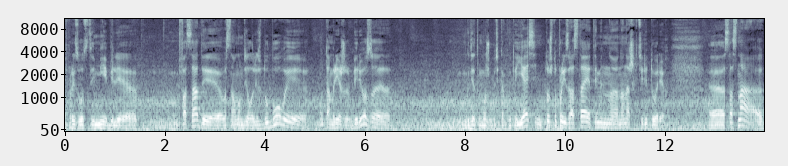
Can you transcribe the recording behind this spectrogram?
в производстве мебели. Фасады в основном делались дубовые. Ну, там реже береза, где-то, может быть, какой-то ясень. То, что произрастает именно на наших территориях. Э, сосна,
